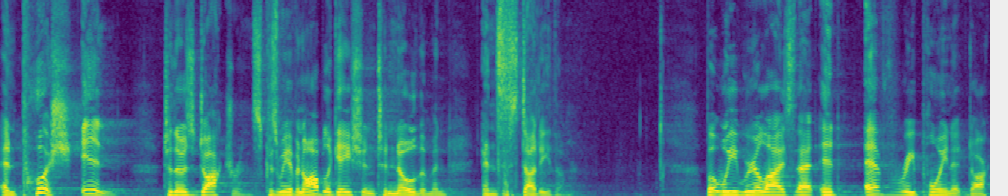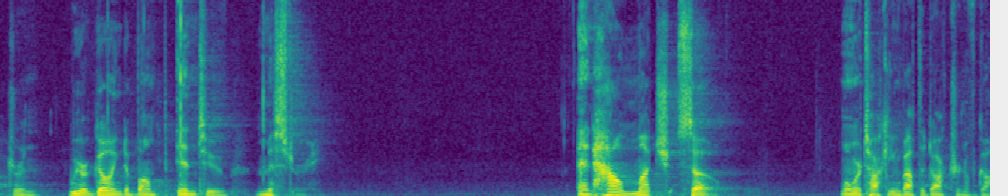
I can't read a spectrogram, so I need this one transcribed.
and push in to those doctrines because we have an obligation to know them and, and study them. But we realize that at every point at doctrine, we are going to bump into mystery. And how much so when we're talking about the doctrine of God?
